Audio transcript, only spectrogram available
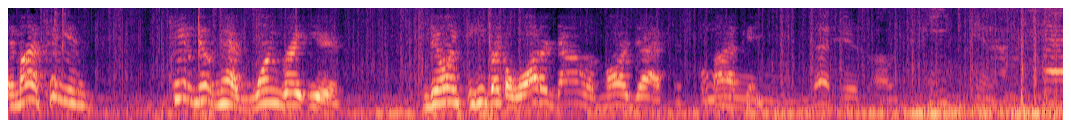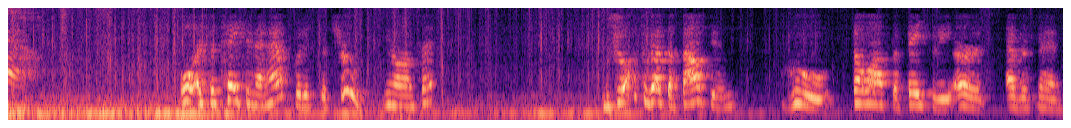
In my opinion, Cam Newton had one great year. The only he's like a watered down Lamar Jackson, in my opinion. That is a take and a half. Well, it's a take and a half, but it's the truth. You know what I'm saying? But you also got the Falcons, who fell off the face of the earth ever since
